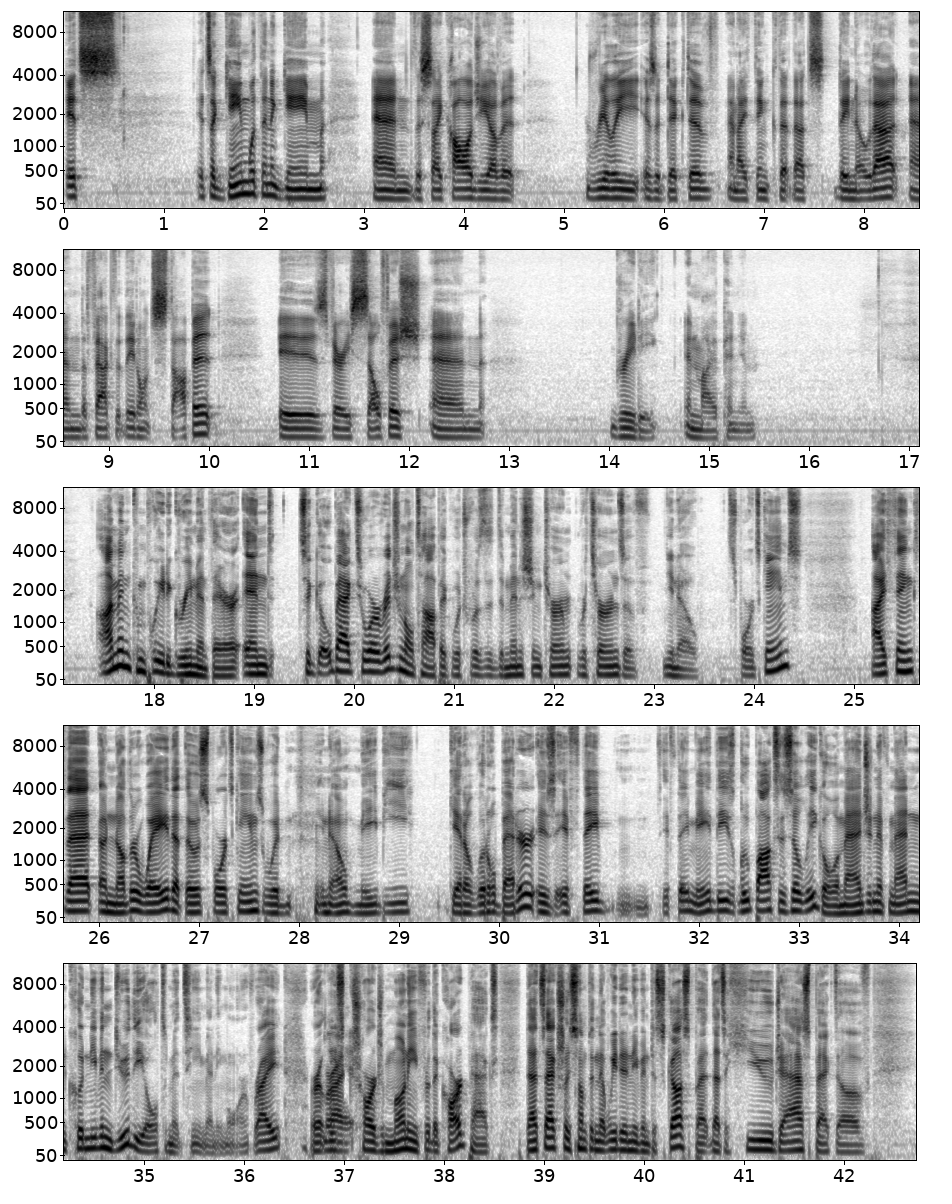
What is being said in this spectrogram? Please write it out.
It's it's a game within a game, and the psychology of it really is addictive. And I think that that's they know that, and the fact that they don't stop it is very selfish and greedy, in my opinion. I'm in complete agreement there. And to go back to our original topic, which was the diminishing term returns of you know sports games, I think that another way that those sports games would you know maybe get a little better is if they if they made these loot boxes illegal. Imagine if Madden couldn't even do the ultimate team anymore, right? Or at Right. least charge money for the card packs. That's actually something that we didn't even discuss, but that's a huge aspect of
